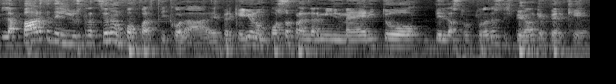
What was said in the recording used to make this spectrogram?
la parte dell'illustrazione è un po' particolare perché io non posso prendermi il merito della struttura, adesso ti spiego anche perché.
